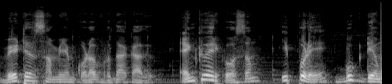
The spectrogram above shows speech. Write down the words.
వెయిటర్ సమయం కూడా వృధా కాదు. ఎంక్వైరీ కోసం ఇప్పుడే బుక్ డెమో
